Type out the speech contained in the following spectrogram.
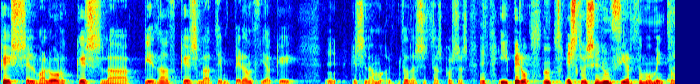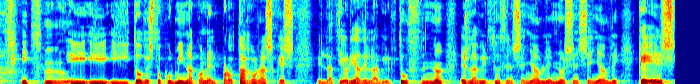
qué es el valor, qué es la piedad, qué es la temperancia, qué, ¿eh? Que es la, todas estas cosas. ¿eh? Y, pero mm, esto es en un cierto momento. ¿eh? Y, y, y, todo esto culmina con el Protágoras, que es la teoría de la virtud. ¿no? Es la virtud enseñable, no es enseñable. ¿Qué es?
